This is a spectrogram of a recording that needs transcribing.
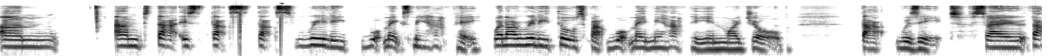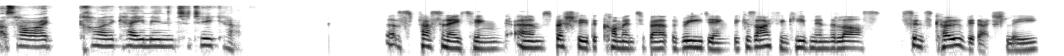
Um, and that is that's that's really what makes me happy. When i really thought about what made me happy in my job that was it. So that's how i kind of came into TKAT that's fascinating um, especially the comment about the reading because i think even in the last since covid actually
